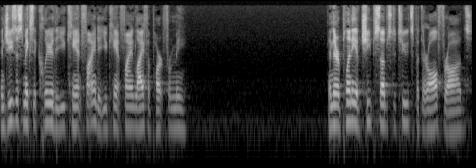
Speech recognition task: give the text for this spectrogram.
And Jesus makes it clear that you can't find it. You can't find life apart from me. And there are plenty of cheap substitutes, but they're all frauds.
